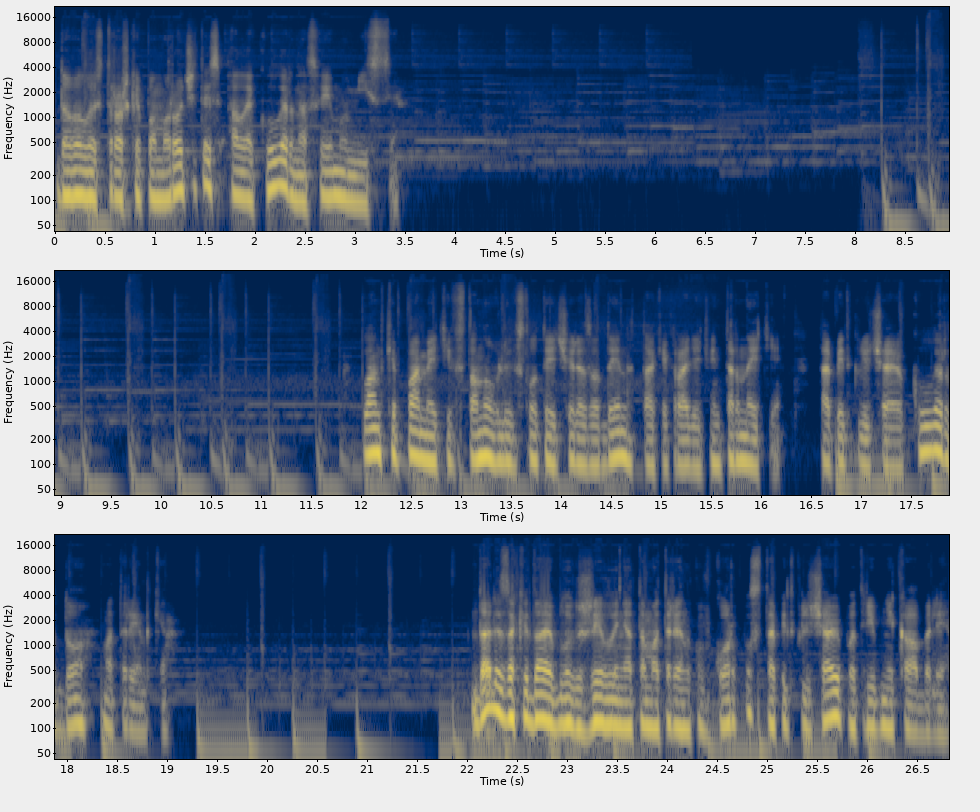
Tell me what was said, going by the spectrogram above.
Довелось трошки поморочитись, але кулер на своєму місці. Планки пам'яті встановлюю в слоти через один, так як радять в інтернеті, та підключаю кулер до материнки. Далі закидаю блок живлення та материнку в корпус та підключаю потрібні кабелі.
